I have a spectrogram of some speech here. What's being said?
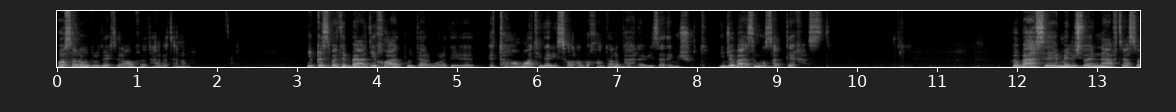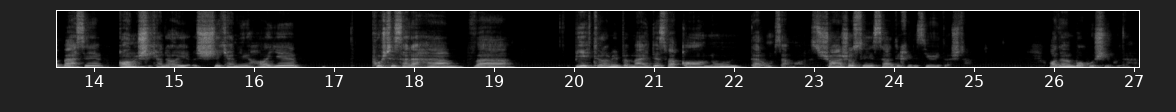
با سلام و درود احترام خدمت هموطنان. این قسمت بعدی خواهد بود در مورد اتهاماتی در این سالها به خاندان پهلوی زده می‌شد. اینجا بحث مصدق هست. و بحث ملی نفت هست و بحث قانون شکنی های, شکنی های پشت سر هم و بی احترامی به مجلس و قانون در اون زمان است. شاهنشاه سه خیلی زیادی داشتن. آدم باهوشی بودند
